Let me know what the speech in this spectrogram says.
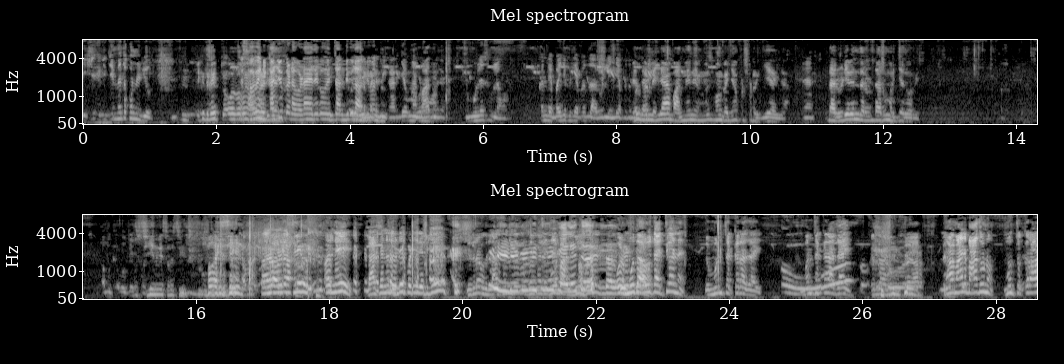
जिम में तो कौन नहीं एक तो और अबे निकाजू कड़ा बड़ा है देखो चांदी को लाग है निकाल जब मैं बात मूल्य से बुलाऊं कंधे भाई जी फिर दारू ले लिया पता दारू। ले जा बाद में ने मुझे फ़ोन गया पट पट गया। गया दारू डी दारू दारू मर गया तो अभी अब वो सीन में सब सीन। भाई सीन और नहीं लाशन तो पड़ी रे बीजे इधर और मुँह दारू चाचू ने तो मन चक्कर आ जाए। मन चक्कर आ जाए। मैं हमारे बात सुनो मुझ चक्कर आ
